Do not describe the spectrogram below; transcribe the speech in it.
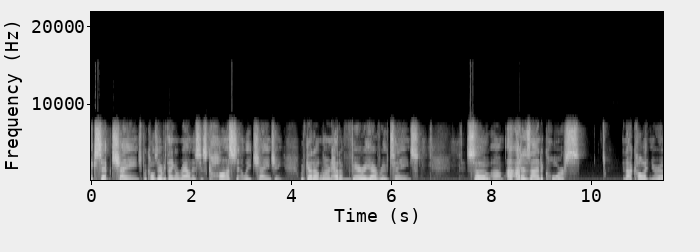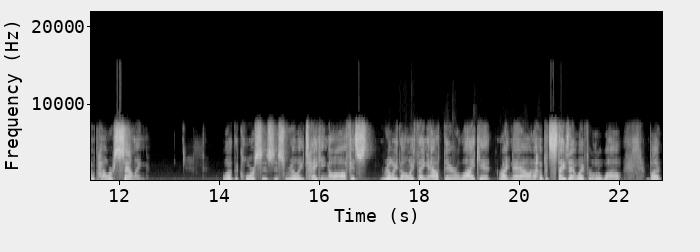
accept change because everything around us is constantly changing. We've got to learn how to vary our routines. So um, I, I designed a course, and I call it Neuropower Selling. Well, the course is just really taking off. It's really the only thing out there like it right now, and I hope it stays that way for a little while. But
